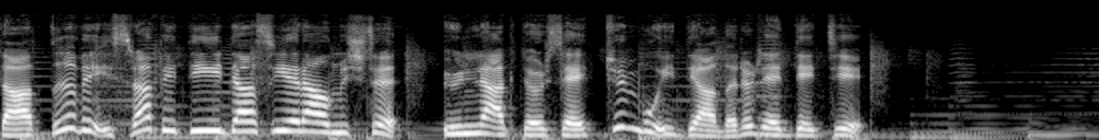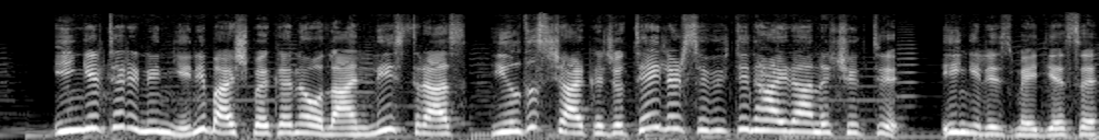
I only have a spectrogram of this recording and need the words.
dağıttığı ve israf ettiği iddiası yer almıştı. Ünlü aktör ise tüm bu iddiaları reddetti. İngiltere'nin yeni başbakanı olan Liz Truss, yıldız şarkıcı Taylor Swift'in hayranı çıktı. İngiliz medyası,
